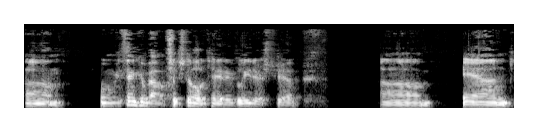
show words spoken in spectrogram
Um, when we think about facilitative leadership um, and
